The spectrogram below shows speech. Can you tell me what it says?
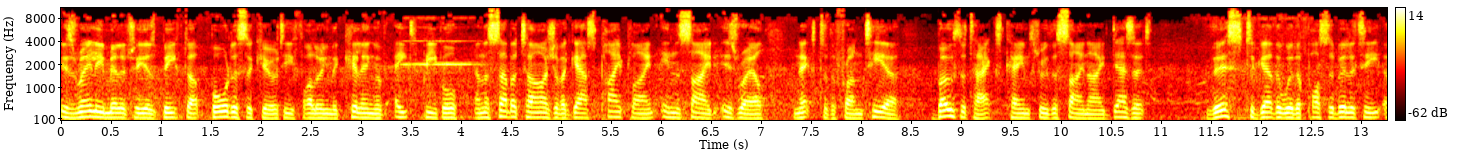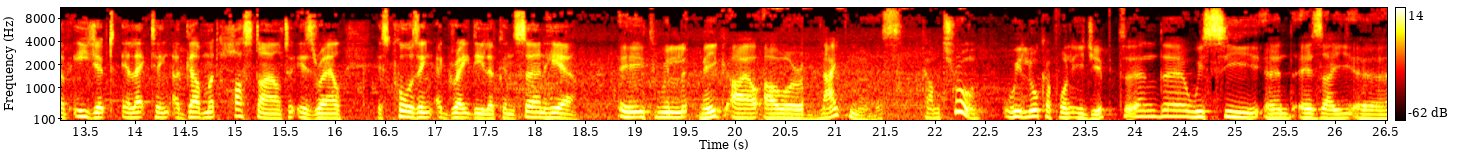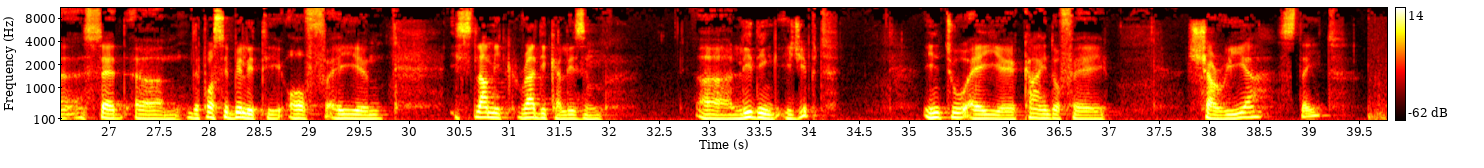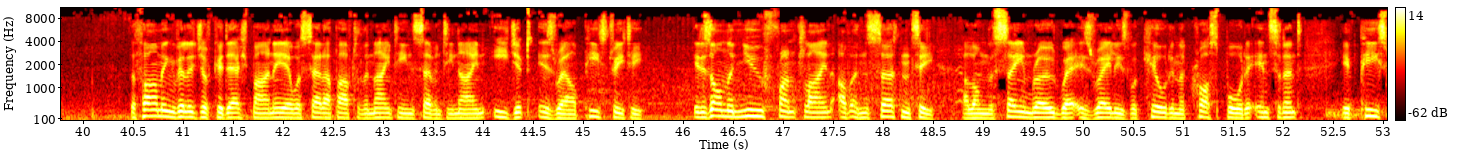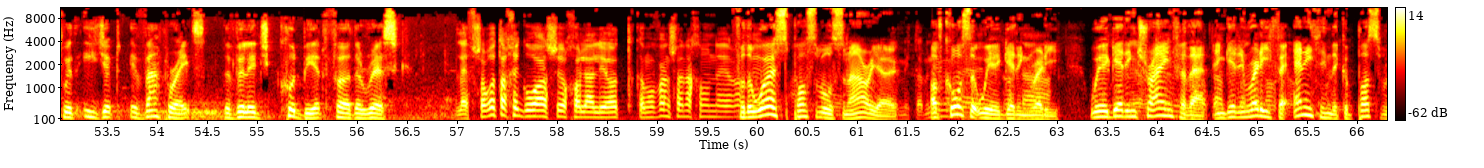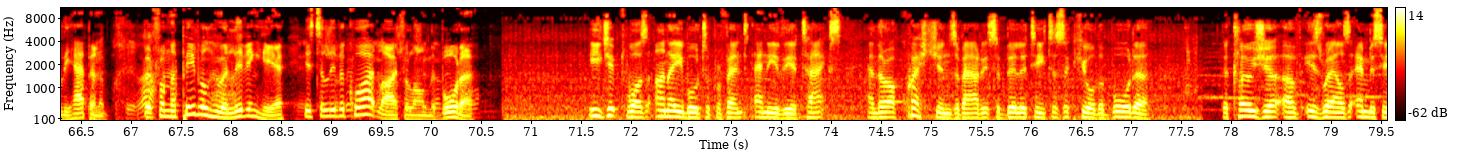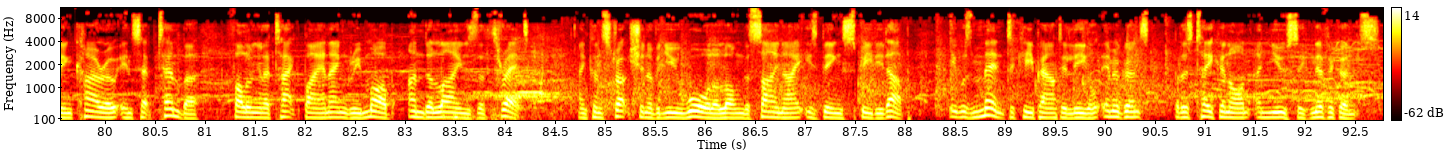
Israeli military has beefed up border security following the killing of eight people and the sabotage of a gas pipeline inside Israel next to the frontier. Both attacks came through the Sinai desert. This, together with the possibility of Egypt electing a government hostile to Israel, is causing a great deal of concern here. It will make our, nightmares come true. We look upon Egypt and uh, we see, and as I uh, said, um, the possibility of a um, Islamic radicalism uh, leading Egypt into a, uh, kind of a Sharia state. The farming village of Kadesh Barnea was set up after the 1979 Egypt-Israel peace treaty. It is on the new front line of uncertainty along the same road where Israelis were killed in the cross-border incident. If peace with Egypt evaporates, the village could be at further risk. For the worst possible scenario, of course that we are getting ready. We are getting trained for that and getting ready for anything that could possibly happen. But from the people who are living here is to live a quiet life along the border. Egypt was unable to prevent any of the attacks, and there are questions about its ability to secure the border. The closure of Israel's embassy in Cairo in September, following an attack by an angry mob, underlines the threat, and construction of a new wall along the Sinai is being speeded up. It was meant to keep out illegal immigrants, but has taken on a new significance.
